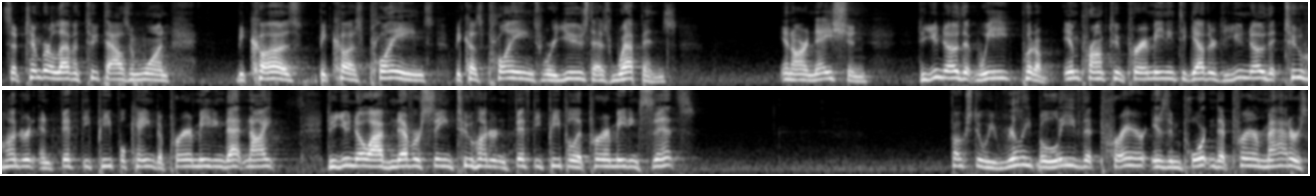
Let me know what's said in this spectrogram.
September 11th, 2001, because, because planes, because planes were used as weapons in our nation, do you know that we put an impromptu prayer meeting together? Do you know that 250 people came to prayer meeting that night? Do you know I've never seen 250 people at prayer meeting since? Folks, do we really believe that prayer is important, that prayer matters?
